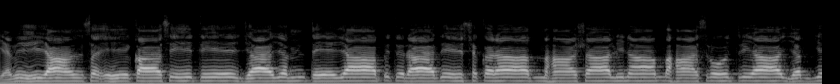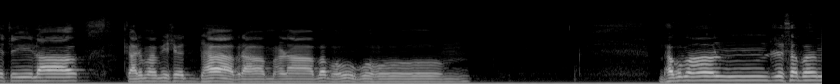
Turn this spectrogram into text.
यवीयांस एकाशीतिर्जायन्ते या पितुरादेशकरा महाशालिना महाश्रोत्रिया यज्ञशीला कर्म विशुद्धा ब्राह्मणा बभूवुः। भगवान् ऋषभं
